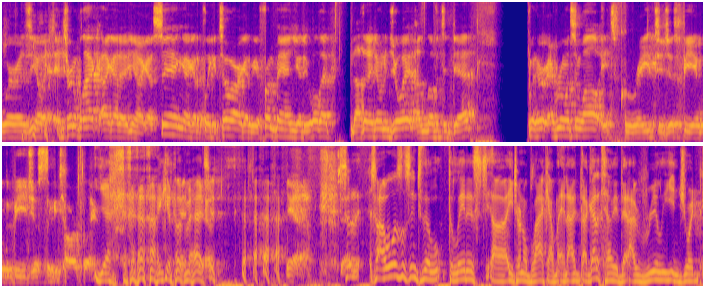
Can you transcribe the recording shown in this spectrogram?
Whereas, you know, Eternal Black, I gotta, you know, I gotta sing, I gotta play guitar, I gotta be a front man, you gotta do all that. Not that I don't enjoy it, I love it to death. But every once in a while, it's great to just be able to be just the guitar player. Yeah, I can imagine. Yeah. yeah. So, so I was listening to the the latest uh, Eternal Black album, and I, I got to tell you that I really enjoyed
